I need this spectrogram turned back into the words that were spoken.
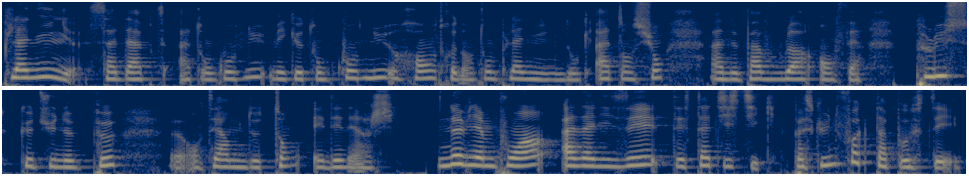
planning s'adapte à ton contenu, mais que ton contenu rentre dans ton planning. Donc attention à ne pas vouloir en faire plus que tu ne peux euh, en termes de temps et d'énergie. Neuvième point, analyser tes statistiques. Parce qu'une fois que tu as posté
